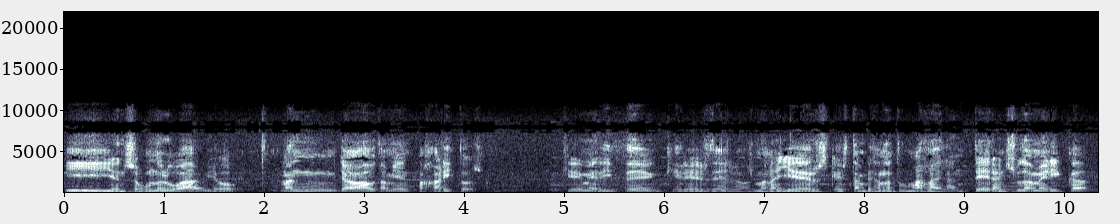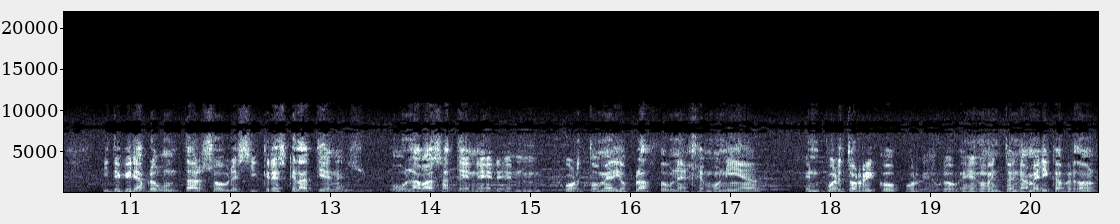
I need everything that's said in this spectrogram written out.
Y en segundo lugar, yo me han llegado también pajaritos que me dicen que eres de los managers que está empezando a tomar la delantera en Sudamérica y te quería preguntar sobre si crees que la tienes o la vas a tener en corto o medio plazo una hegemonía en Puerto Rico, porque en, Euro- en el momento en América, perdón,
